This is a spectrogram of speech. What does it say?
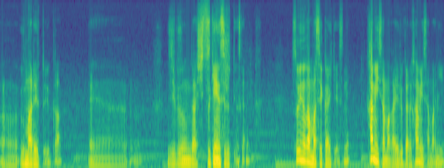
うん、生まれるというか、えー、自分が出現するっていうんですかね。そういうのがまあ世界系ですね。神様がいるから神様に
